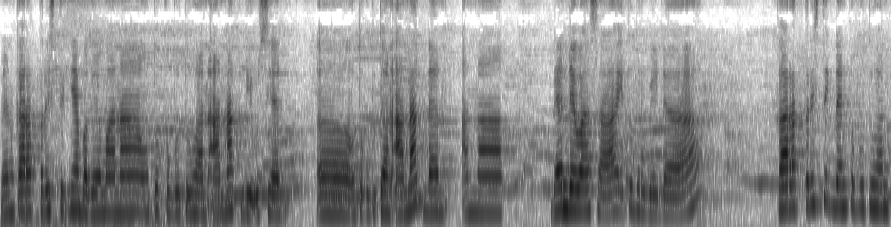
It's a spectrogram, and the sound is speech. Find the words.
Dan karakteristiknya bagaimana untuk kebutuhan anak di usia e, untuk kebutuhan anak dan anak dan dewasa itu berbeda karakteristik dan kebutuhan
